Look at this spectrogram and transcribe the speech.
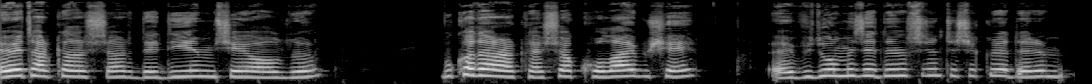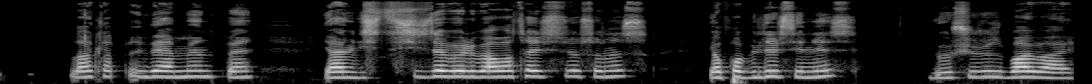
Evet arkadaşlar dediğim şey oldu. Bu kadar arkadaşlar kolay bir şey. Ee, videomu izlediğiniz için teşekkür ederim. Like atmayı beğenmeyi unutmayın. Yani siz de böyle bir avatar istiyorsanız yapabilirsiniz. Görüşürüz bay bay.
